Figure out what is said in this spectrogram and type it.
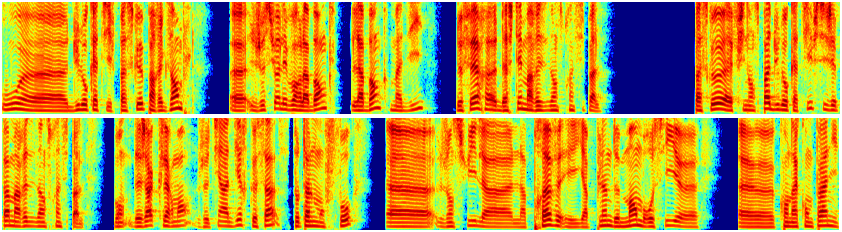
ou euh, du locatif? Parce que, par exemple, je suis allé voir la banque, la banque m'a dit de faire euh, d'acheter ma résidence principale. Parce qu'elle finance pas du locatif si j'ai pas ma résidence principale. Bon, déjà, clairement, je tiens à dire que ça, c'est totalement faux. Euh, J'en suis la, preuve et il y a plein de membres aussi euh, qu'on accompagne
